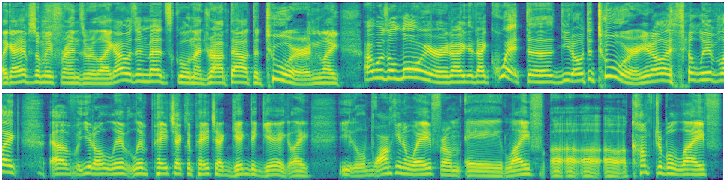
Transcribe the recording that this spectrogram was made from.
like I have so many friends who are like, I was in med school and I dropped out to tour, and like I was a lawyer and I and I quit to you know to tour, you know, to live like, uh, you know, live live paycheck to paycheck, gig to gig, like you know, walking away from a life, uh, uh, uh, a comfortable life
